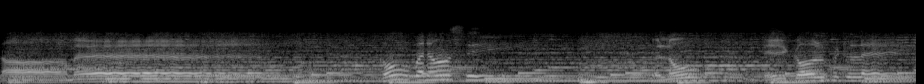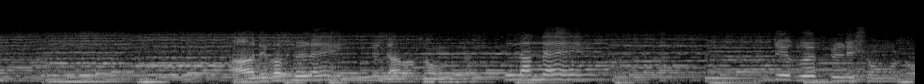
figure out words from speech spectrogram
La le long des golfes clairs à des reflets d'argent, la mer des reflets changeants.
